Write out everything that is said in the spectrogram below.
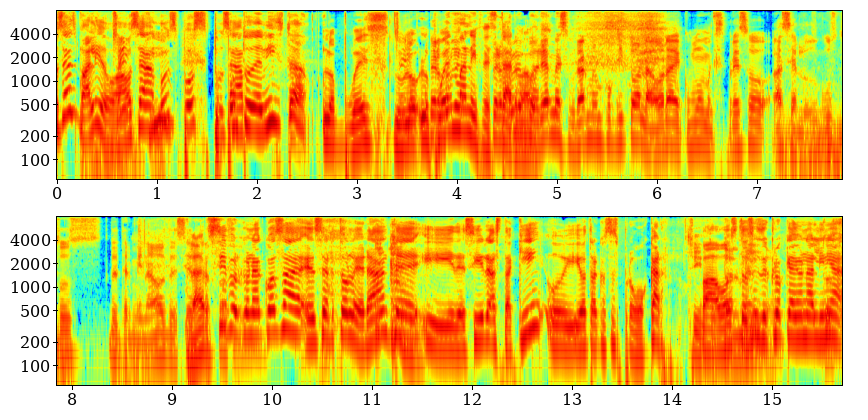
O sea, es válido. o sea, sí. vos, vos, tu o sea, punto de vista lo puedes, lo, lo Pero puedes creo manifestar. Pero creo que vamos. podría mesurarme un poquito a la hora de cómo me expreso hacia los gustos determinados de ciertas Claro. Sí, cosas. porque una cosa es ser tolerante y decir hasta aquí, y otra cosa es provocar. Sí, ¿va? Vos, Entonces yo creo que hay una línea,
